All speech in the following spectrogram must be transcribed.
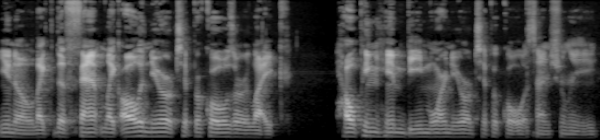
you know like the fam like all the neurotypicals are like helping him be more neurotypical essentially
